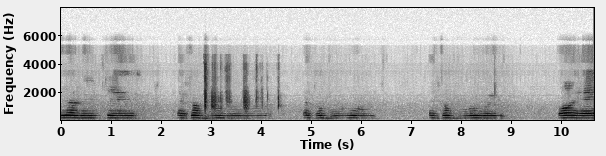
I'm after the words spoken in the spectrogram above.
realmente, eu sou burro, eu sou burro, eu sou burro, olha,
